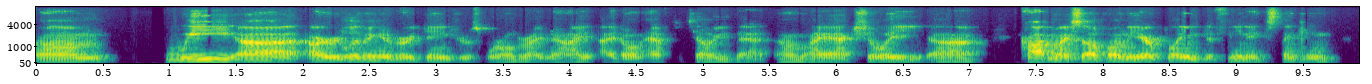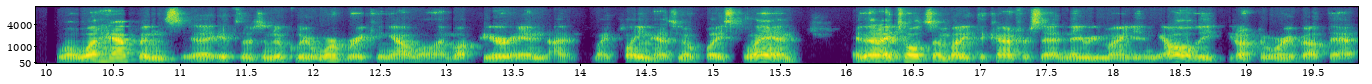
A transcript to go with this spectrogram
Um, we uh, are living in a very dangerous world right now. I, I don't have to tell you that. Um, I actually caught myself on the airplane to Phoenix thinking, well, what happens uh, if there's a nuclear war breaking out while I'm up here and I, my plane has no place to land? And then I told somebody at the conference that, and they reminded me, oh, the, you don't have to worry about that.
